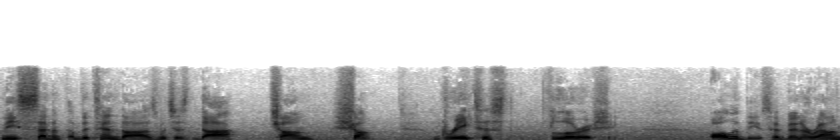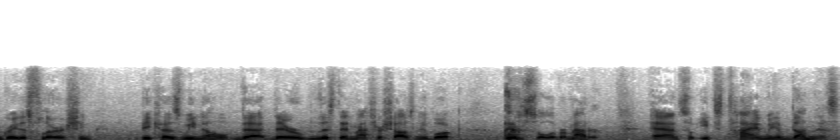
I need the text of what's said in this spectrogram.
the seventh of the ten Das, which is Da Chang Sheng greatest flourishing. All of these have been around greatest flourishing because we know that they're listed in Master Sha's new book, Soul Over Matter. And so each time we have done this,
